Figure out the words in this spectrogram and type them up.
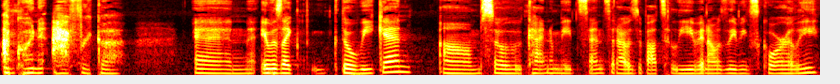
I'm going to Africa. And it was like the weekend. Um, so it kind of made sense that I was about to leave and I was leaving school early.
